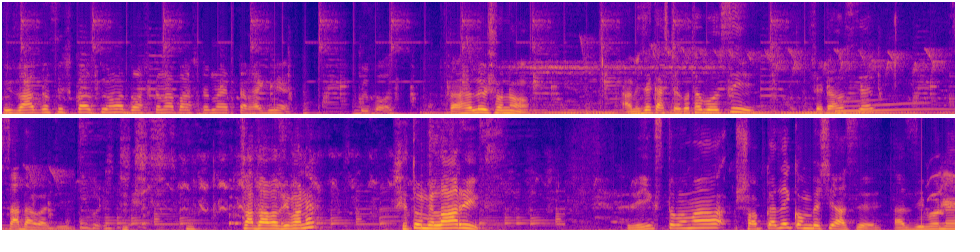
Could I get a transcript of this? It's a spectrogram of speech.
তুই যা করছিস কাজ তুই আমার দশটা না পাঁচটা না একটা ভাগ্নে। তুই বল। তাহলে শোনো আমি যে কাজটার কথা বলছি সেটা হচ্ছে সাদাবাজি চাঁদাবাজি মানে? সে তো মেলা রিক্স রিক্স তো মামা সব কাজেই কম বেশি আছে। আর জীবনে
